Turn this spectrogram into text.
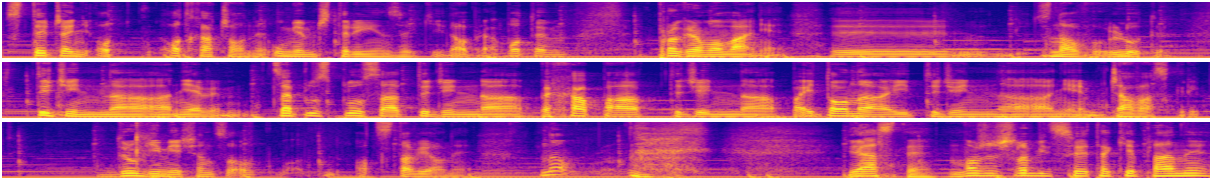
styczeń od, odhaczony, umiem cztery języki, dobra. Potem programowanie, yy, znowu luty. Tydzień na, nie wiem, C++, tydzień na PHP, tydzień na Pythona i tydzień na, nie wiem, JavaScript. Drugi miesiąc od, odstawiony. No... Jasne, możesz robić sobie takie plany,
